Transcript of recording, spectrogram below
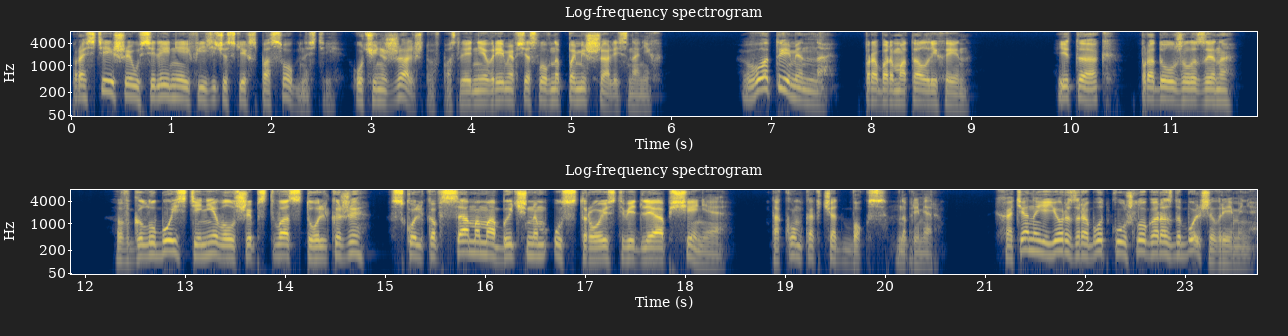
Простейшее усиление физических способностей. Очень жаль, что в последнее время все словно помешались на них. «Вот именно», — пробормотал Лихейн. «Итак», — продолжила Зена, — «в голубой стене волшебства столько же, сколько в самом обычном устройстве для общения, таком как чат-бокс, например. Хотя на ее разработку ушло гораздо больше времени.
